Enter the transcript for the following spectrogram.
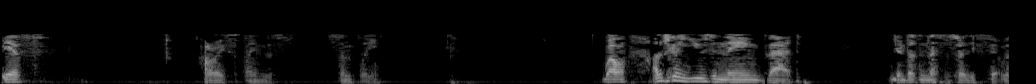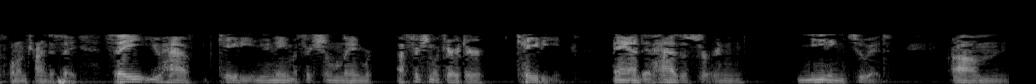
if, how do I explain this simply? Well, I'm just going to use a name that you know, doesn't necessarily fit with what I'm trying to say. Say you have Katie and you name a fictional name, a fictional character Katie, and it has a certain meaning to it. Um,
